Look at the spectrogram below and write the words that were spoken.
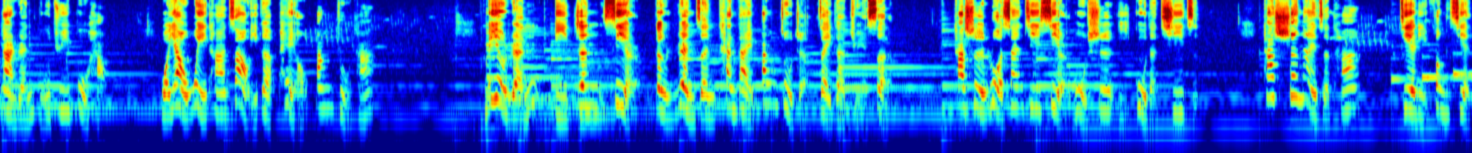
那人独居不好，我要为他造一个配偶帮助他。”没有人比珍·希尔更认真看待帮助者这个角色了。她是洛杉矶希尔牧师已故的妻子，他深爱着她，竭力奉献，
